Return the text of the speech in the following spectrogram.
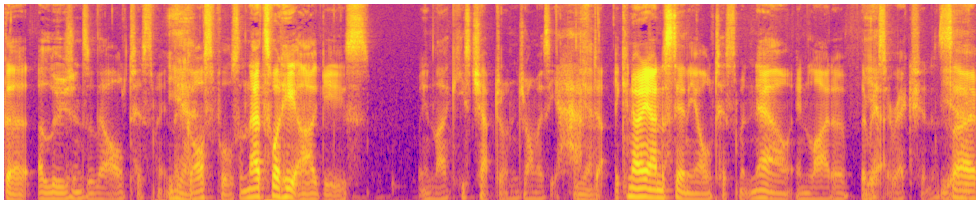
the allusions of the Old Testament, and Yeah. the Gospels, and that's what he argues in like his chapter on John. Is you have Yeah. to, you can only understand the Old Testament now in light of the Yeah. resurrection. Yeah. So,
